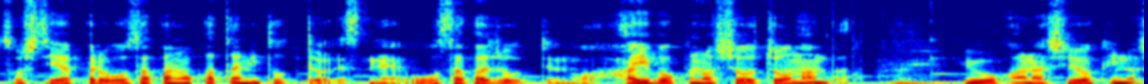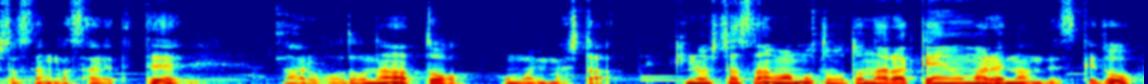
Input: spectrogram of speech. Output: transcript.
そしてやっぱり大阪の方にとってはですね、大阪城っていうのは敗北の象徴なんだというお話を木下さんがされてて、なるほどなと思いました。木下さんはもともと奈良県生まれなんですけど、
